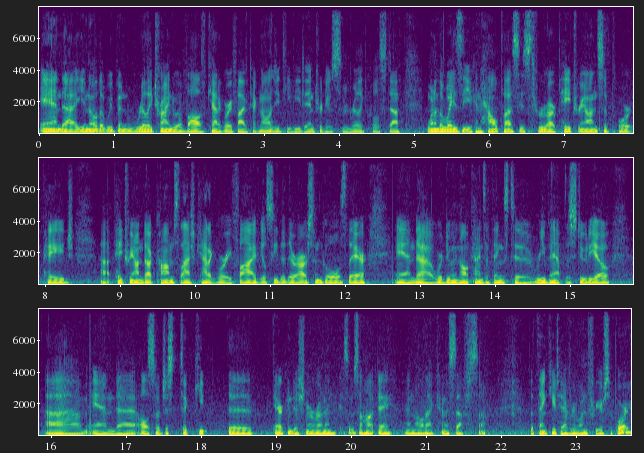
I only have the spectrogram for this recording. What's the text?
and uh, you know that we've been really trying to evolve Category Five Technology TV to introduce some really cool stuff. One of the ways that you can help us is through our Patreon support page, uh, Patreon.com/slash Category Five. You'll see that there are some goals there, and uh, we're doing all kinds of things to revamp the studio, um, and uh, also just to keep the air conditioner running because it was a hot day and all that kind of stuff. So, but thank you to everyone for your support.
